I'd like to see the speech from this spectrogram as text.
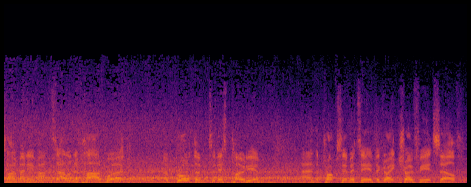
So many months, Alan, of hard work have brought them to this podium and the proximity of the great trophy itself.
